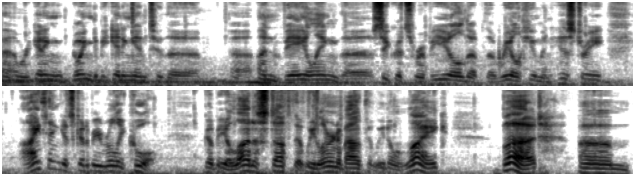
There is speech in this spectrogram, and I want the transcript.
Uh, we're getting going to be getting into the uh, unveiling the secrets revealed of the real human history. I think it's going to be really cool. Going to be a lot of stuff that we learn about that we don't like, but um,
